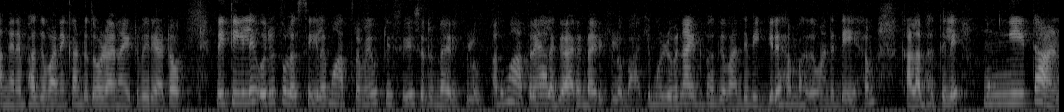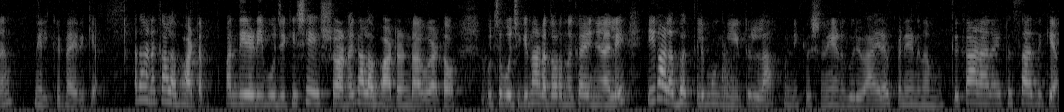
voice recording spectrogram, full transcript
അങ്ങനെ ഭഗവാനെ കണ്ടു തൊഴാനായിട്ട് വരിക കേട്ടോ. നെറ്റിയിൽ ഒരു തുളസിയില മാത്രമേ ഒട്ടിച്ച് വെച്ചിട്ടുണ്ടായിരിക്കുള്ളൂ. അത് മാത്രമേ അലങ്കാരം ഉണ്ടായിരിക്കുള്ളൂ. ബാക്കി മുഴുവനായിട്ട് ഭഗവാന്റെ വിഗ്രഹം ഭഗവാന്റെ ദേഹം കളഭത്തിൽ മുങ്ങിയിട്ടാണ് നിൽക്കുന്നുണ്ടായിരിക്കുക. അതാണ് കളഭാട്ടം. പന്തിരടി പൂജയ്ക്ക് ശേഷമാണ് കളഭാട്ടം ഉണ്ടാവുക കേട്ടോ. ഉച്ചപൂജയ്ക്ക് നട തുറന്നു കഴിഞ്ഞാൽ ഈ കളഭത്തിൽ മുങ്ങിയിട്ടുള്ള ഉണ്ണികൃഷ്ണനെയാണ് ഗുരുവായൂരപ്പനെയാണ് നമുക്ക് കാണാനായിട്ട് സാധിക്കുക.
